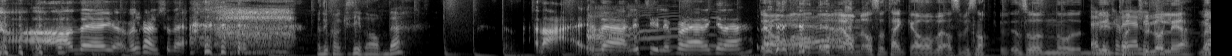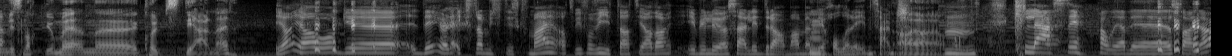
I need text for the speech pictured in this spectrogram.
Ja, det gjør vel kanskje det. Men du kan ikke si noe om det? Nei, det er litt tidlig for det, er det ikke det? Ja, og, og, ja men også tenker jeg altså, vi, snakker, altså, no, vi det, kan jeg tulle og le, men ja. vi snakker jo med en uh, korpsstjerne her. Ja, ja, og uh, det gjør det ekstra mystisk for meg at vi får vite at ja da, i miljøet så er det litt drama, men vi holder det internt. Ja, ja, ja. Mm. Classy, kaller jeg det, Sara.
